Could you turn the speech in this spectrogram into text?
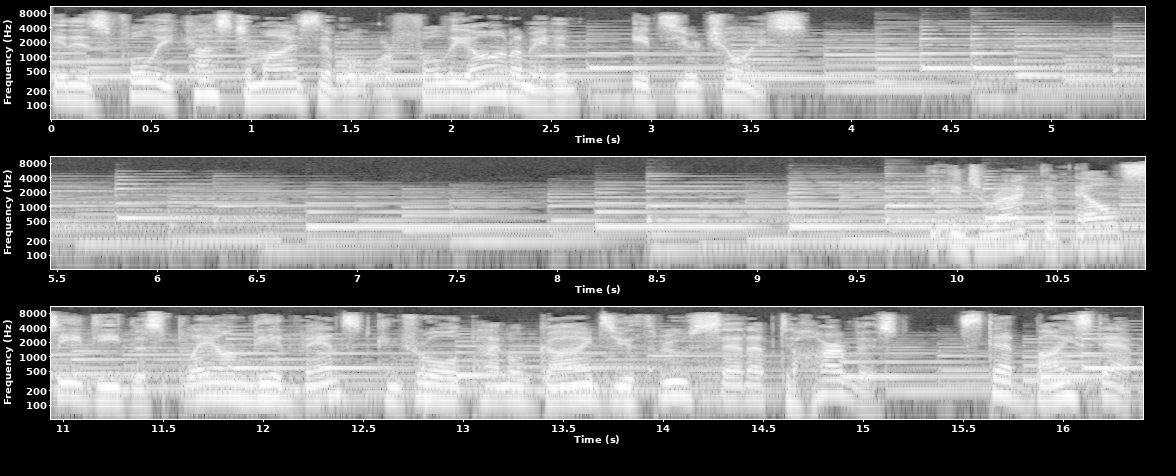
It is fully customizable or fully automated, it's your choice. Interactive LCD display on the advanced control panel guides you through setup to harvest, step by step.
